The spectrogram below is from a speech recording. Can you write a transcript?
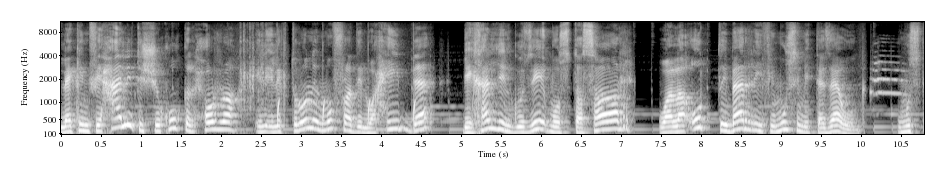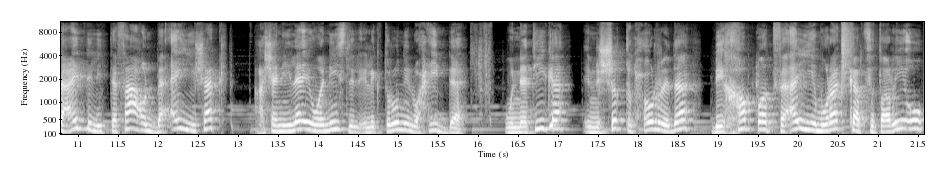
لكن في حالة الشقوق الحرة الإلكترون المفرد الوحيد ده بيخلي الجزيء مستثار ولا قط بري في موسم التزاوج ومستعد للتفاعل بأي شكل عشان يلاقي ونيس للإلكترون الوحيد ده. والنتيجة إن الشق الحر ده بيخبط في أي مركب في طريقه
